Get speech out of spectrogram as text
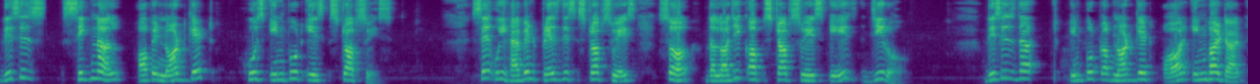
This is signal of a NOT gate whose input is stop switch. Say we haven't pressed this stop switch, so the logic of stop switch is 0. This is the input of NOT gate or inverter,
